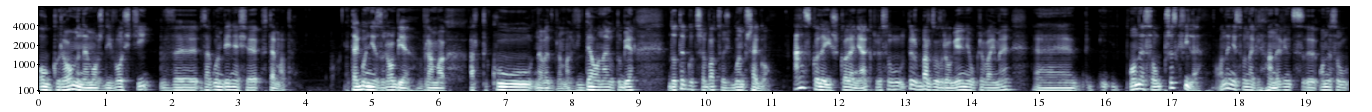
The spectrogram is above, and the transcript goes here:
ogromne możliwości w zagłębienia się w temat. Tego nie zrobię w ramach artykułu, nawet w ramach wideo na YouTubie. Do tego trzeba coś głębszego. A z kolei szkolenia, które są też bardzo drogie, nie ukrywajmy, e, one są przez chwilę. One nie są nagrywane, więc e, one są,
